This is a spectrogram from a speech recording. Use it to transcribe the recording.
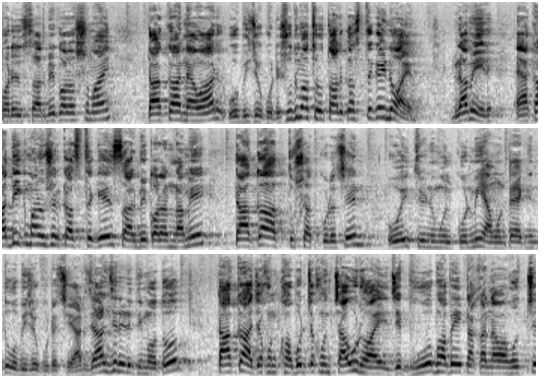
ঘরের সার্ভে করার সময় টাকা নেওয়ার অভিযোগ ওঠে। শুধুমাত্র তার কাছ থেকেই নয়, গ্রামের একাধিক মানুষের কাছ থেকে সার্ভে করার নামে টাকা আত্মসাৎ করেছেন ওই তৃণমূল কর্মী, এমনটাই কিন্তু অভিযোগ উঠেছে। আর যার জেরে রীতিমতো টাকা যখন খবর যখন চাউর হয় যে ভুয়োভাবে টাকা নেওয়া হচ্ছে,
